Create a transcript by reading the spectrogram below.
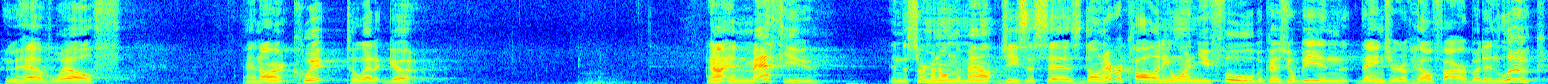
who have wealth and aren't quick to let it go. Now, in Matthew, in the Sermon on the Mount, Jesus says, Don't ever call anyone you fool because you'll be in danger of hellfire. But in Luke,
